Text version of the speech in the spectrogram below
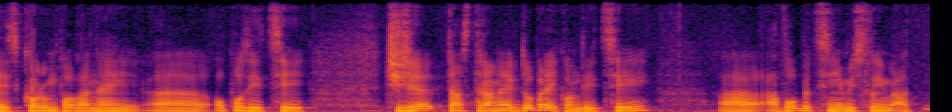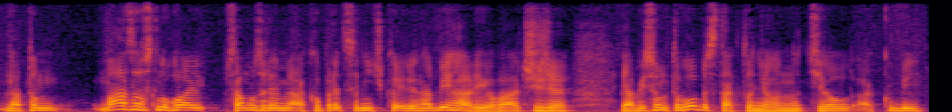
tej skorumpovanej eh, opozícii. Čiže tá strana je v dobrej kondícii a, a vôbec si nemyslím, a na tom má zasluhu aj samozrejme ako predsednička Irina Bihariová, čiže ja by som to vôbec takto nehodnotil. Akoby,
